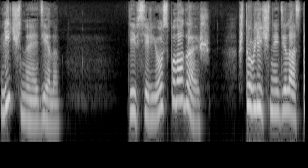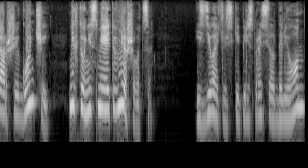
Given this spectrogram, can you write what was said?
личное дело. Ты всерьез полагаешь, что в личные дела старшей гончей никто не смеет вмешиваться? Издевательски переспросил Далеон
